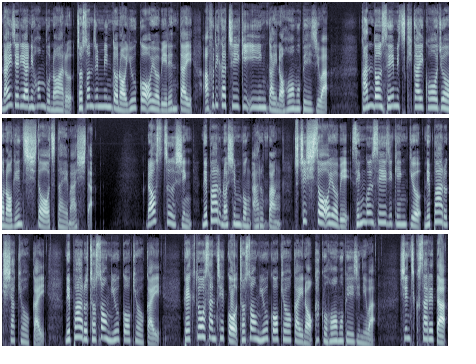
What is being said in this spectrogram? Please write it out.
ナイジェリアに本部のある、著村人民との友好及び連帯アフリカ地域委員会のホームページは、関東精密機械工場の現地指導を伝えました。ラオス通信、ネパールの新聞アルパン、土思想及び戦軍政治研究ネパール記者協会、ネパール著村友好協会、ペクトーサンチェコ著村友好協会の各ホームページには、新築された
